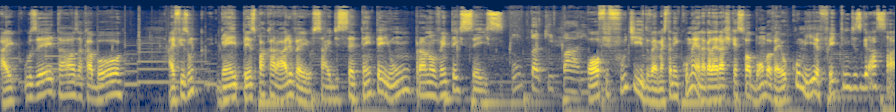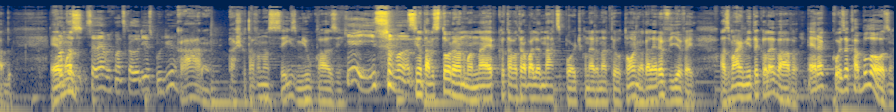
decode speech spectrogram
Aí usei e tal, acabou. Aí fiz um. Ganhei peso pra caralho, velho. Eu saí de 71 pra 96. Puta que pariu. Off fudido, velho. Mas também comendo. A galera acha que é só bomba, velho. Eu comia, feito um desgraçado. Era Quantas- umas. Você lembra quantas calorias por dia? Cara, acho que eu tava umas 6 mil quase. Que isso, mano? Sim, eu tava estourando, mano. Na época eu tava trabalhando na Arte Sport, quando era na Teotônio, a galera via, velho. As marmitas que eu levava. Era coisa cabulosa.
